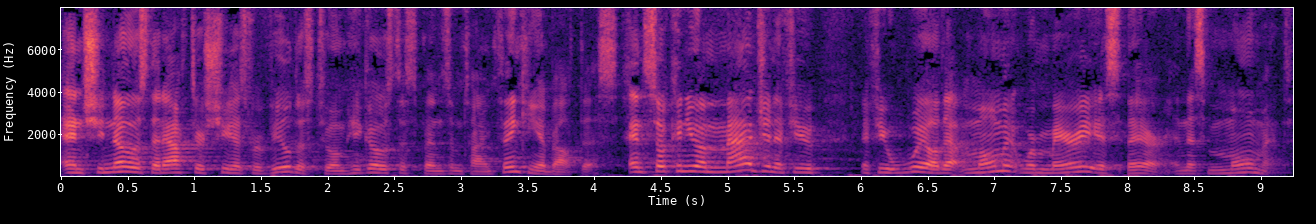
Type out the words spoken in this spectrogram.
And she knows that after she has revealed this to him, he goes to spend some time thinking about this. And so, can you imagine, if you, if you will, that moment where Mary is there in this moment?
